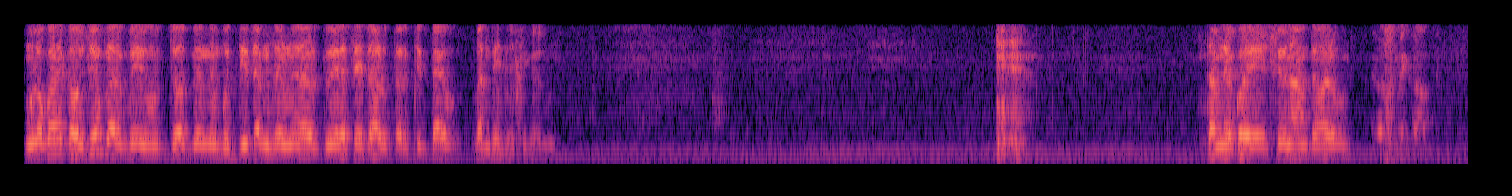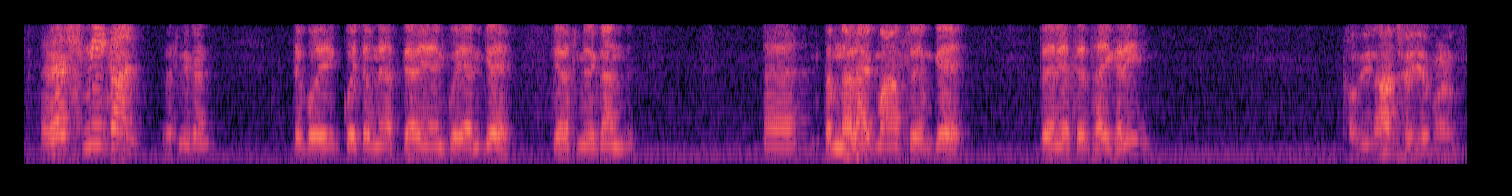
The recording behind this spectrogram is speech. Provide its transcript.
હું લોકોને કઉ છું કે ભાઈ હું જો તમને બુદ્ધિ તમને સમજાવું, તું રસ્તે ચાલુ તરફ ચિંતા બંધ થઈ જશે કહ્યું. તમને કોઈ શું નામ તમારું? રશ્મિકાંત. રશ્મિકાંત. રશ્મિકાંત? તો કોઈ કોઈ તમને અત્યારે કોઈ એમ કે કે રશ્મિકાંત તમે નલાયક માણસ છો એમ કે તો એની અસર થાય ખરી? થવી ના જોઈએ પણ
